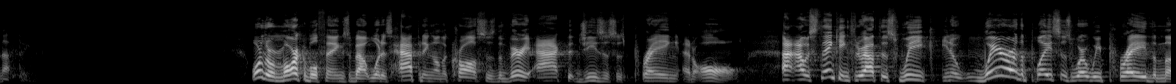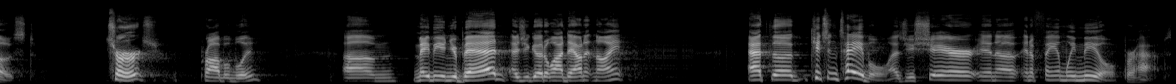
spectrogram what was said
Nothing. One of the remarkable things about what is happening on the cross is the very act that Jesus is praying at all. I, was thinking throughout this week, you know, where are the places where we pray the most? Church, probably. Um, maybe in your bed as you go to lie down at night at the kitchen table as you share in a, in a family meal, perhaps.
